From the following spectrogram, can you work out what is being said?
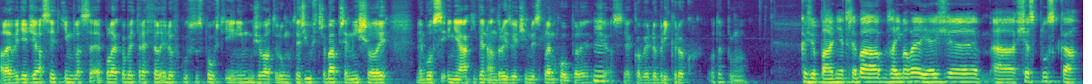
ale vidět, že asi tímhle se Apple jakoby trefil i do vkusu spoustě jiným uživatelům, kteří už třeba přemýšleli, nebo si i nějaký ten Android s větším displejem koupili, hmm. takže asi jakoby dobrý krok od Apple. No. Každopádně třeba zajímavé je, že 6 pluska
